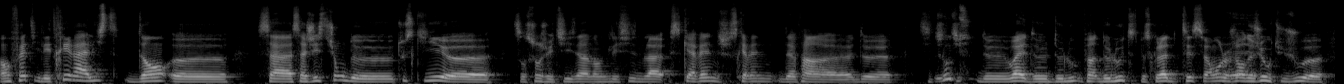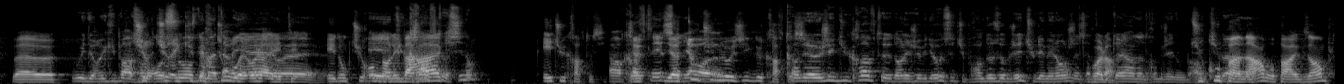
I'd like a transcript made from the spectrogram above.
en fait, il est très réaliste dans euh, sa, sa gestion de tout ce qui est. euh, attention, je vais utiliser un anglicisme là. Scavenge, scavenge, enfin, euh, de. si tu- Loot tu- de, ouais, de, de, loot, enfin, de loot. Parce que là, c'est vraiment le genre Ouais. de jeu où tu joues. euh, bah, Oui, de récupération Tu- de récupères tout, ouais, matériel. voilà, et t'es- ouais. et donc, tu rentres Et dans les baraques aussi, non? et tu craftes aussi. Alors, Il y a- crafter, il y a, toute euh, une logique de craft Quand aussi. la logique du craft dans les jeux vidéo, c'est tu prends deux objets, tu les mélanges et ça Voilà. te donne un autre objet. Donc, par Tu exemple, coupes vas- un arbre, par exemple.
